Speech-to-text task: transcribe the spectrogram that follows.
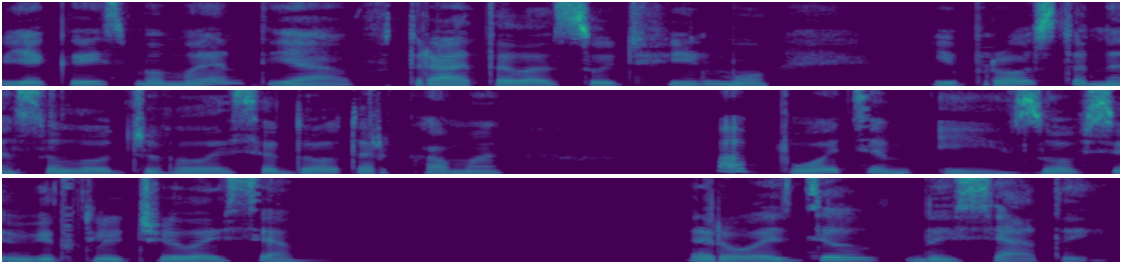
В якийсь момент я втратила суть фільму і просто насолоджувалася доторками, а потім і зовсім відключилася. Розділ десятий.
